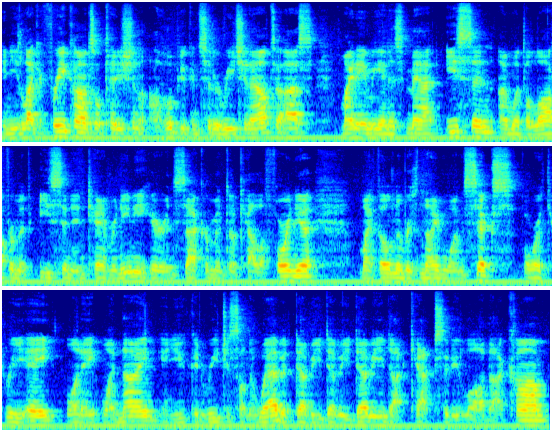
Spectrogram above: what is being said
and you'd like a free consultation, I hope you consider reaching out to us. My name again is Matt Eason. I'm with the law firm of Eason and Tambornini here in Sacramento, California. My phone number is 916-438-1819 and you can reach us on the web at www.capcitylaw.com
